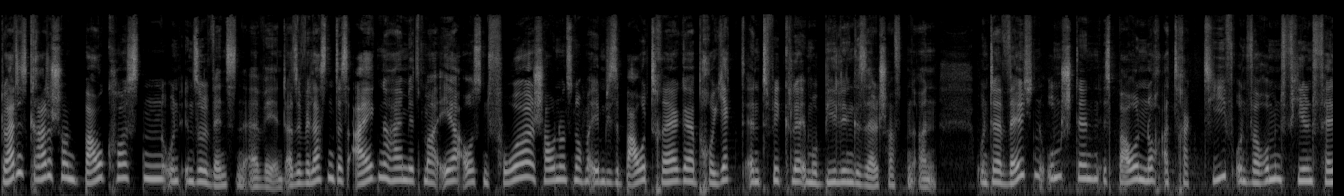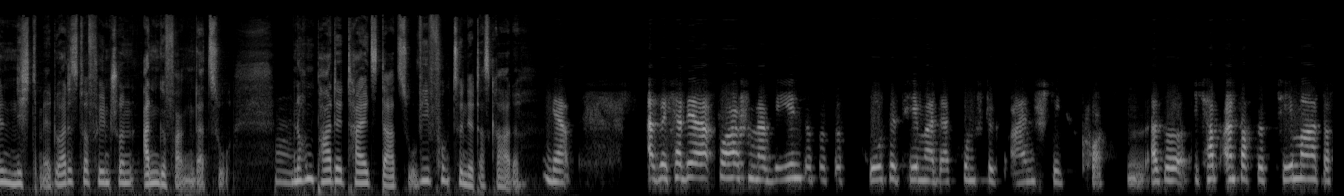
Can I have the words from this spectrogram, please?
Du hattest gerade schon Baukosten und Insolvenzen erwähnt. Also wir lassen das Eigenheim jetzt mal eher außen vor, schauen uns nochmal eben diese Bauträger, Projektentwickler, Immobiliengesellschaften an. Unter welchen Umständen ist Bauen noch attraktiv und warum in vielen Fällen nicht mehr? Du hattest vorhin schon angefangen dazu. Hm. Noch ein paar Details dazu. Wie funktioniert das gerade? Ja, also ich hatte ja vorher schon erwähnt, das ist das große Thema der Grundstückseinstiegskosten. Also ich habe einfach das Thema, dass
